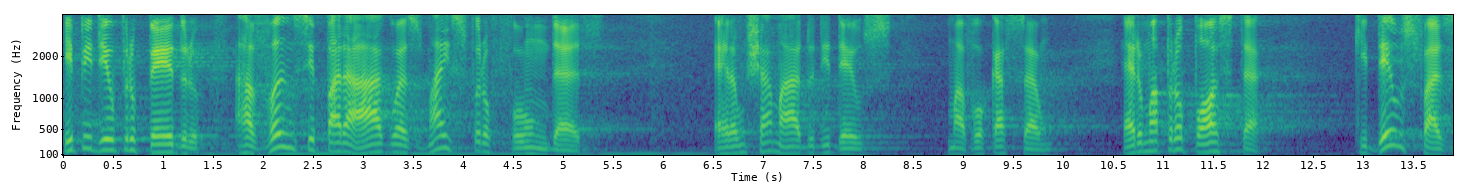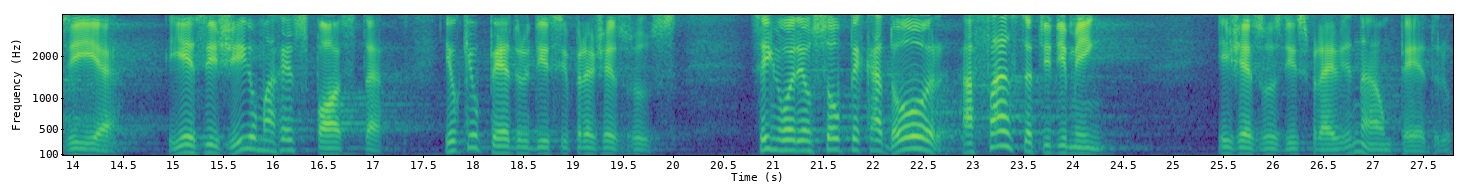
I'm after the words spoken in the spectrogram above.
e pediu para o Pedro: avance para águas mais profundas era um chamado de Deus, uma vocação. Era uma proposta que Deus fazia e exigia uma resposta. E o que o Pedro disse para Jesus? Senhor, eu sou pecador, afasta-te de mim. E Jesus disse para ele: Não, Pedro,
